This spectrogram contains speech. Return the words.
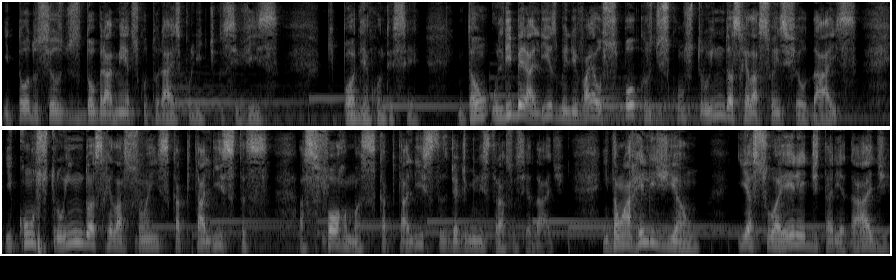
e todos os seus desdobramentos culturais, políticos, civis que podem acontecer. Então, o liberalismo ele vai aos poucos desconstruindo as relações feudais e construindo as relações capitalistas as formas capitalistas de administrar a sociedade. Então a religião e a sua hereditariedade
